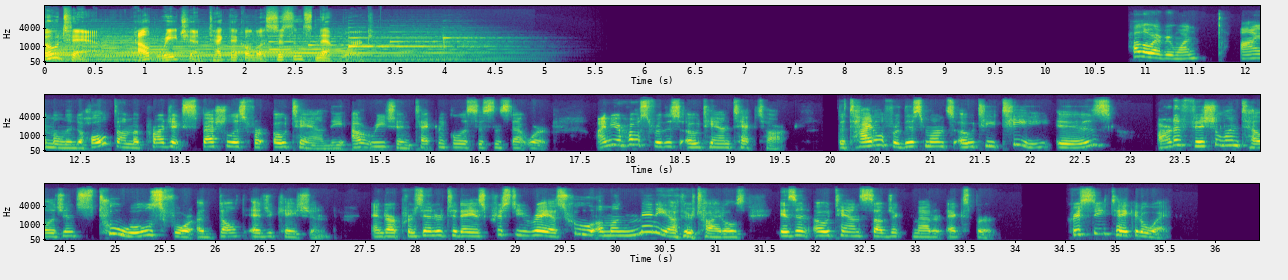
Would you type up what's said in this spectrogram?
OTAN, Outreach and Technical Assistance Network. Hello, everyone. I'm Melinda Holt. I'm a project specialist for OTAN, the Outreach and Technical Assistance Network. I'm your host for this OTAN Tech Talk. The title for this month's OTT is Artificial Intelligence Tools for Adult Education. And our presenter today is Kristi Reyes, who, among many other titles, is an OTAN subject matter expert. Kristi, take it away.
